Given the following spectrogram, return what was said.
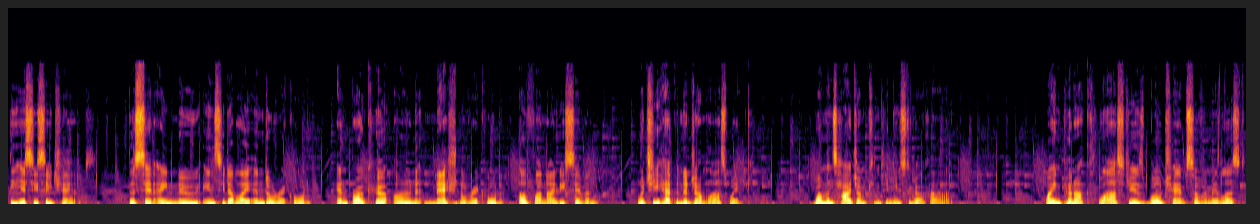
the SEC Champs. This set a new NCAA indoor record and broke her own national record of 197, which she happened to jump last week. Women's high jump continues to go hard. Wayne Pinnock, last year's world champ silver medalist,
